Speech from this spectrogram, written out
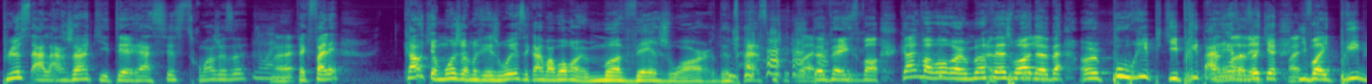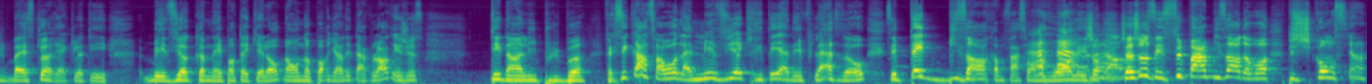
plus à l'argent qui étaient racistes. Tu comprends, je veux dire? Ouais. Ouais. Fait qu'il fallait. Quand que moi je vais me réjouir, c'est quand il va y avoir un mauvais joueur de basket, Ouais. de baseball. Quand il va y avoir un mauvais Un joueur de un pourri puis qui est pris pareil, Un ça veut mauvais, dire qu'il ouais. va être pris, ben c'est correct là, t'es médiocre comme n'importe quel autre, mais on n'a pas regardé ta couleur, t'es juste t'es dans les plus bas. Fait que c'est quand tu vas avoir de la médiocrité à des places de haut, c'est peut-être bizarre comme façon de voir les choses. Non. Je te jure, c'est super bizarre de voir, puis je suis conscient.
